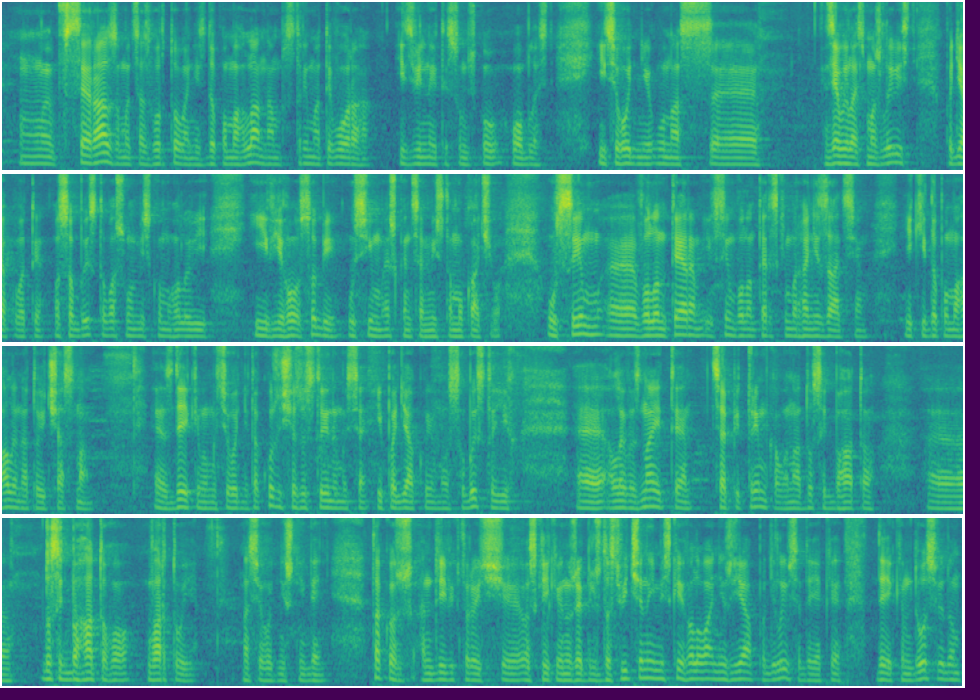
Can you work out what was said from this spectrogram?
все разом, ця згуртованість допомогла нам стримати ворога і звільнити Сумську область. І сьогодні у нас е, з'явилась можливість подякувати особисто вашому міському голові і в його особі усім мешканцям міста Мукачево, усім е, волонтерам і всім волонтерським організаціям, які допомагали на той час нам. Е, З деякими ми сьогодні також ще зустрінемося і подякуємо особисто їх. Е, Але ви знаєте, ця підтримка вона досить багато, досить багатого вартує на сьогоднішній день. Також Андрій Вікторович, е, оскільки він вже більш досвідчений міський голова, ніж я, поділився деяке, деяким досвідом.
